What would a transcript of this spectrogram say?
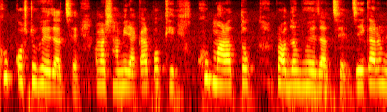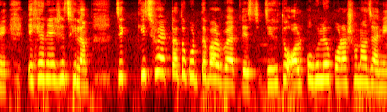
খুব কষ্ট হয়ে যাচ্ছে। আমার স্বামীর একার পক্ষে খুব মারাত্মক প্রবলেম হয়ে যাচ্ছে। যেই কারণে এখানে এসেছিলাম যে কিছু একটা তো করতে পারব অ্যাটলিস্ট যেহেতু অল্প হলেও পড়াশোনা জানি।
